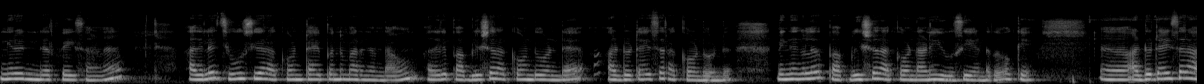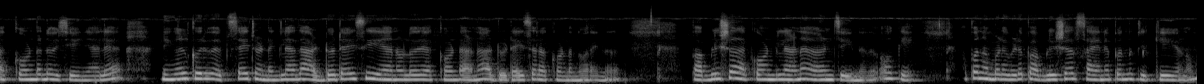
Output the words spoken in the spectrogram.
ഇങ്ങനെ ഒരു ഇന്റർഫേസ് ആണ്. അതിൽ ചൂസ് യുവർ അക്കൗണ്ട് ടൈപ്പ് എന്ന് പറഞ്ഞുണ്ടാവും. അതിൽ പബ്ലിഷർ അക്കൗണ്ടും ഉണ്ട് അഡ്വർടൈസർ അക്കൗണ്ടും ഉണ്ട്. നിങ്ങൾ പബ്ലിഷർ അക്കൗണ്ടാണ് യൂസ് ചെയ്യേണ്ടത്. ഓക്കെ അഡ്വർടൈസർ അക്കൗണ്ട് എന്ന് വെച്ച് കഴിഞ്ഞാൽ നിങ്ങൾക്കൊരു വെബ്സൈറ്റ് ഉണ്ടെങ്കിൽ അത് അഡ്വർടൈസ് ചെയ്യാനുള്ള ഒരു അക്കൗണ്ടാണ് അഡ്വർടൈസർ അക്കൗണ്ട് എന്ന് പറയുന്നത്. പബ്ലിഷർ അക്കൗണ്ടിലാണ് ഏൺ ചെയ്യുന്നത്. ഓക്കെ അപ്പോൾ നമ്മളിവിടെ പബ്ലിഷർ സൈനപ്പ് എന്ന് ക്ലിക്ക് ചെയ്യണം.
